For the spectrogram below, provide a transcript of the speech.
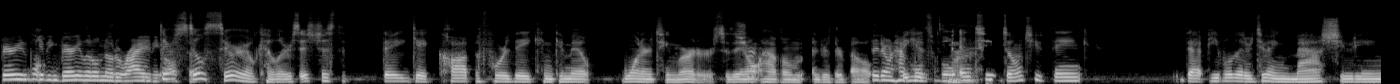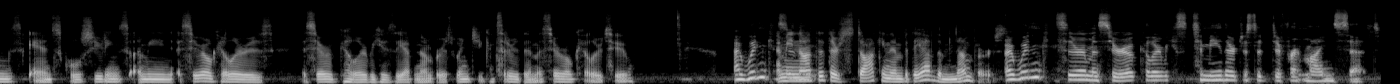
very Well, getting very little notoriety They're also. still serial killers. It's just that they get caught before they can commit one or two murders, so they Sure. don't have them under their belt. they don't have Because- multiple. And two, don't you think that people that are doing mass shootings and school shootings, I mean, a serial killer is a serial killer because they have numbers. Wouldn't you consider them a serial killer too? i wouldn't I mean, not that they're stalking them, but they have the numbers. I wouldn't consider them a serial killer because to me they're just a different mindset.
